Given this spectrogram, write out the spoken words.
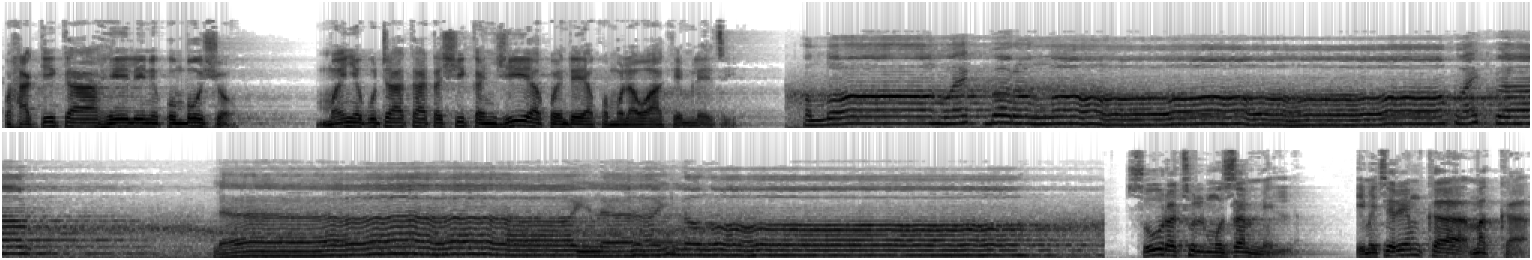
kwa hakika hili ni kumbusho, mwenye kutaka atashika njia kuendea kwa mula wake mlezi. Allahu akbar Allah. الله أكبر لا إله إلا الله Suratul Muzammil imeteremka Makka.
